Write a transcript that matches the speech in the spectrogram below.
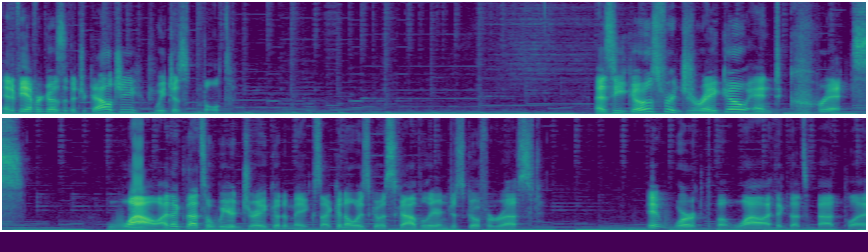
And if he ever goes into Dragalge, we just Volt. As he goes for Draco and crits. Wow, I think that's a weird Draco to make, so I can always go a Escavalier and just go for rest. It worked, but wow, I think that's a bad play.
